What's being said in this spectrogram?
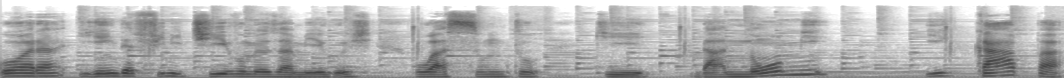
Agora e em definitivo, meus amigos, o assunto que dá nome e capa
